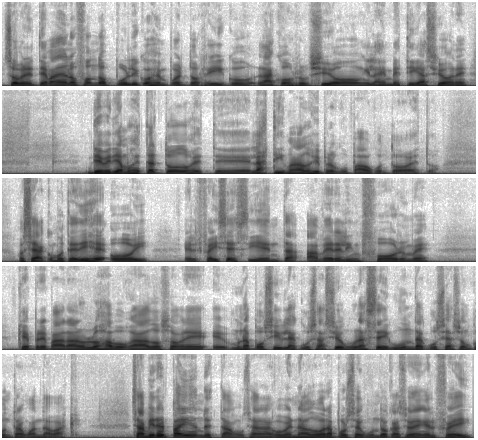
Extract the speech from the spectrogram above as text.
sobre el tema de los fondos públicos en Puerto Rico, la corrupción y las investigaciones deberíamos estar todos este, lastimados y preocupados con todo esto. O sea, como te dije hoy, el FEI se sienta a ver el informe que prepararon los abogados sobre eh, una posible acusación, una segunda acusación contra Wanda Vázquez. O sea, mira el país donde estamos. O sea, la gobernadora por segunda ocasión en el FEI,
